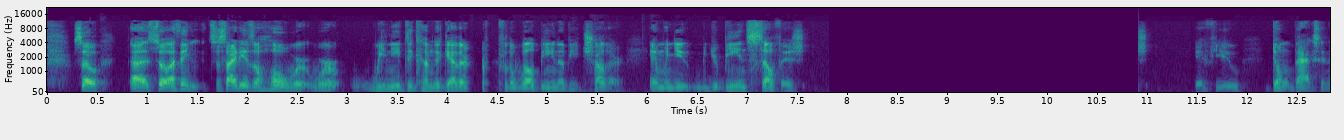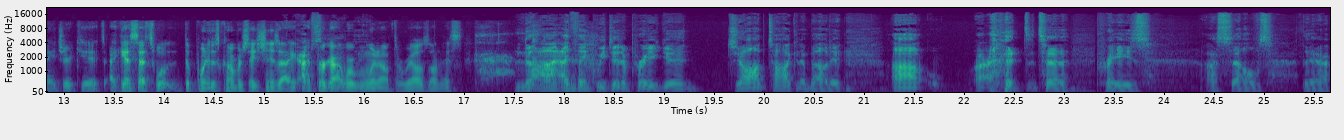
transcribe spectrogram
So, uh, so I think society as a whole, we're, we're we need to come together for the well being of each other. And when you you're being selfish, if you don't vaccinate your kids, I guess that's what the point of this conversation is. I, I forgot where we went off the rails on this. no, I, I think we did a pretty good job talking about it. Uh, to, to praise ourselves there.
